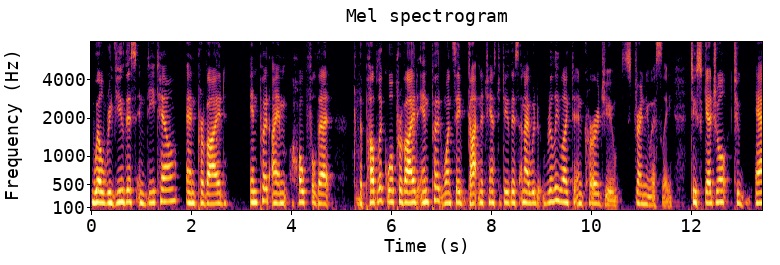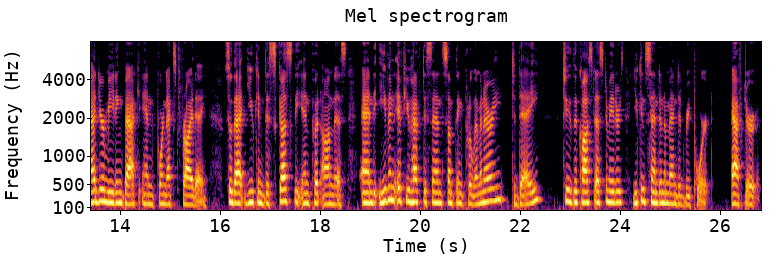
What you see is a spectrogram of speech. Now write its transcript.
will review this in detail and provide input. I'm hopeful that the public will provide input once they've gotten a chance to do this. And I would really like to encourage you strenuously to schedule, to add your meeting back in for next Friday so that you can discuss the input on this. And even if you have to send something preliminary today to the cost estimators, you can send an amended report after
